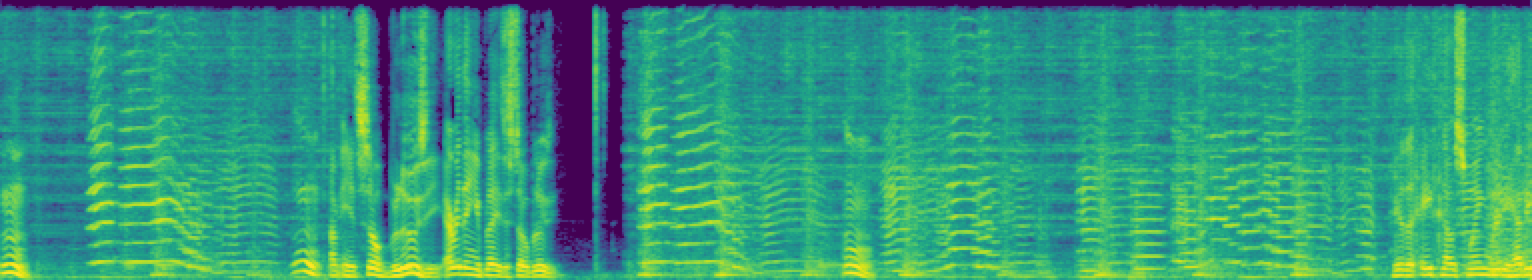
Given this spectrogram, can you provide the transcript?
Mm. Mm. I mean, it's so bluesy. Everything he plays is so bluesy. Mm. Hear the eighth note swing really heavy?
